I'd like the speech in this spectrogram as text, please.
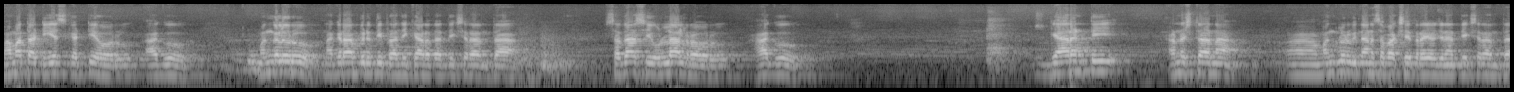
ಮಮತಾ ಡಿ ಎಸ್ ಗಟ್ಟಿ ಅವರು ಹಾಗೂ ಮಂಗಳೂರು ನಗರಾಭಿವೃದ್ಧಿ ಪ್ರಾಧಿಕಾರದ ಅಧ್ಯಕ್ಷರಾದಂಥ ಸದಾಶಿವ ಉಲ್ಲಾಲ್ರವರು ಹಾಗೂ ಗ್ಯಾರಂಟಿ ಅನುಷ್ಠಾನ ಮಂಗಳೂರು ವಿಧಾನಸಭಾ ಕ್ಷೇತ್ರ ಯೋಜನೆ ಅಧ್ಯಕ್ಷರಾದಂಥ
